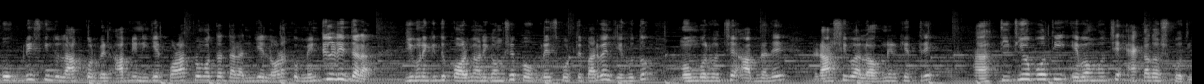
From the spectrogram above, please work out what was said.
প্রোগ্রেস কিন্তু লাভ করবেন আপনি নিজের পরাক্রমতার দ্বারা নিজের লড়াকু মেন্টালিটির দ্বারা। জীবনে কিন্তু কর্মে অনেক অংশে প্রোগ্রেস করতে পারবেন যেহেতু মঙ্গল হচ্ছে আপনাদের রাশি বা লগ্নের ক্ষেত্রে আহ, তৃতীয়পতি এবং হচ্ছে একাদশপতি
